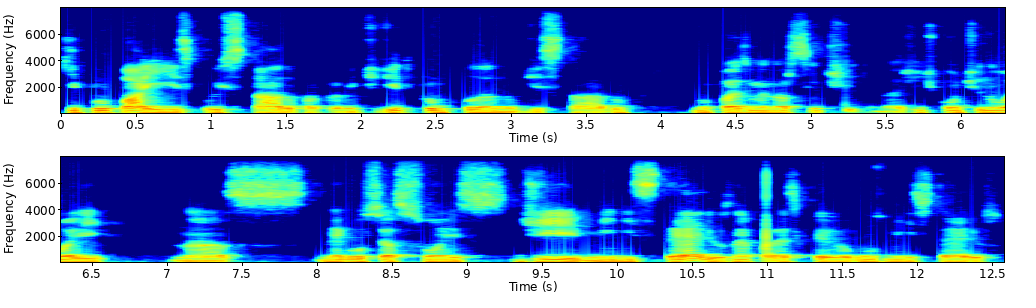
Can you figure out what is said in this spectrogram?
que para o país, para o Estado propriamente dito, para um plano de Estado, não faz o menor sentido, né? A gente continua aí nas negociações de ministérios, né? Parece que teve alguns ministérios,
